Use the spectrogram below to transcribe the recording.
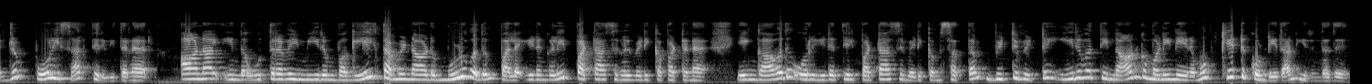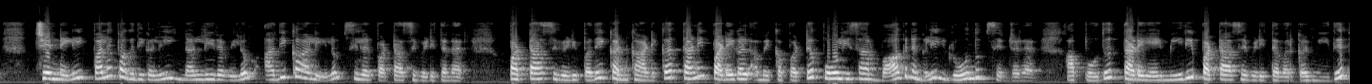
என்றும் போலீசார் தெரிவித்தனர். ஆனால் இந்த உத்தரவை மீறும் வகையில் தமிழ்நாடு முழுவதும் பல இடங்களில் பட்டாசுகள் வெடிக்கப்பட்டன. எங்காவது ஒரு இடத்தில் பட்டாசு வெடிக்கும் சத்தம் விட்டுவிட்டு இருபத்தி நான்கு மணி நேரமும் கேட்டுக்கொண்டேதான் இருந்தது. சென்னையில் பல பகுதிகளில் நள்ளிரவிலும் அதிகாலையிலும் சிலர் பட்டாசு வெடித்தனர். பட்டாசு வெடிப்பதை கண்காணிக்க தனிப்படைகள் அமைக்கப்பட்டு போலீசார் வாகனங்களில் ரோந்தும் சென்றனர். அப்போது தடையை மீறி பட்டாசு வெடித்தவர்கள் மீது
